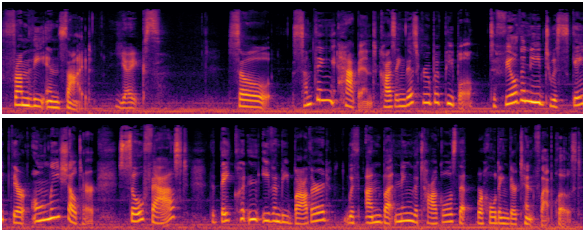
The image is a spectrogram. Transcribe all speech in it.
from the inside. Yikes. So, something happened, causing this group of people to feel the need to escape their only shelter so fast that they couldn't even be bothered with unbuttoning the toggles that were holding their tent flap closed.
